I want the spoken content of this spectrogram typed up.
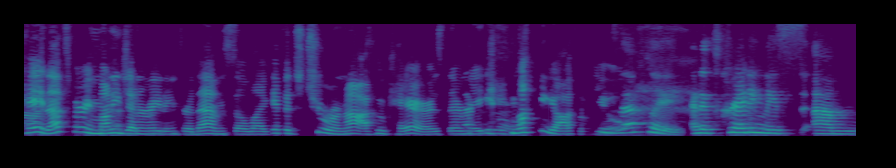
hey that's very money generating for them. So like if it's true or not who cares? They're making money off of you. Exactly. And it's creating this um,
